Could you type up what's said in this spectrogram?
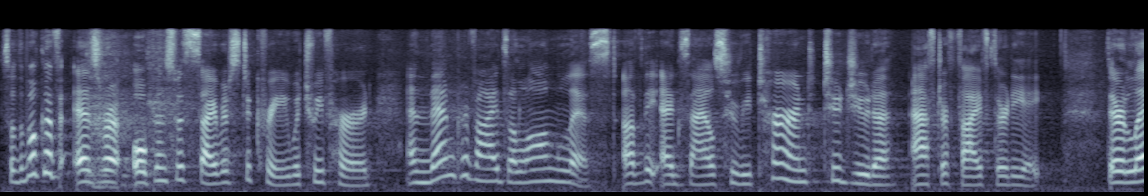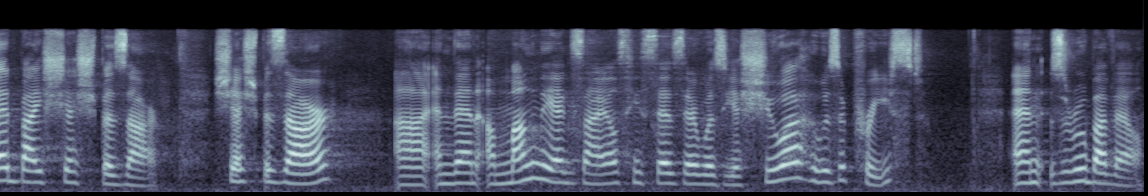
So the book of Ezra opens with Cyrus' decree, which we've heard, and then provides a long list of the exiles who returned to Judah after 538. They're led by Sheshbazzar. Sheshbazzar, uh, and then among the exiles, he says there was Yeshua, who was a priest, and Zerubbabel.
